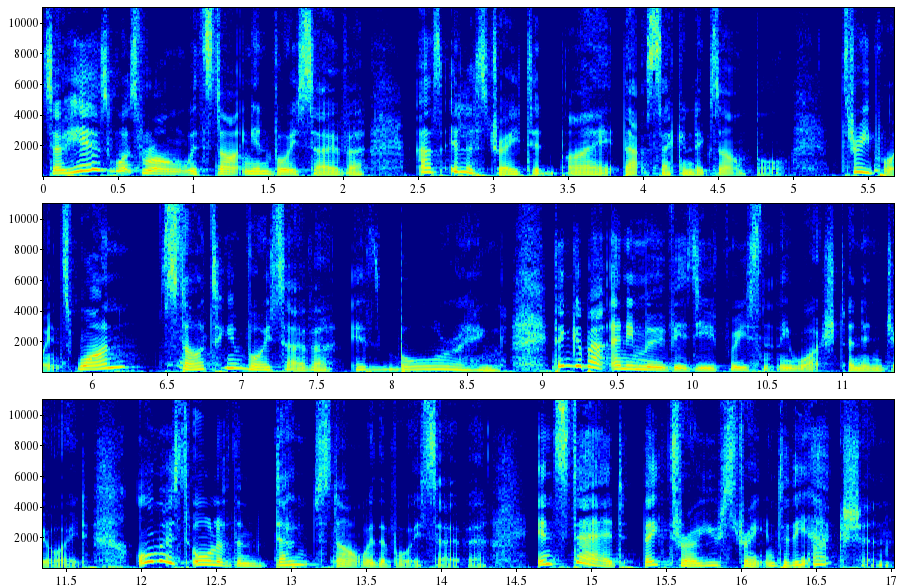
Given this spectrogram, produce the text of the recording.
So here's what's wrong with starting in voiceover, as illustrated by that second example. Three points. One, starting in voiceover is boring. Think about any movies you've recently watched and enjoyed. Almost all of them don't start with a voiceover. Instead, they throw you straight into the action.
